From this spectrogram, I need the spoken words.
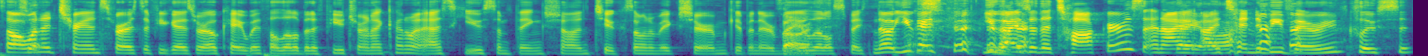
So I want to transfer us, if you guys are okay with a little bit of future, and I kind of want to ask you something, Sean, too, because I want to make sure I'm giving everybody Sorry. a little space. No, you guys, you guys are the talkers, and I, I tend to be very inclusive.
